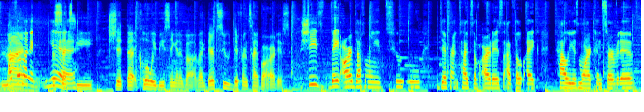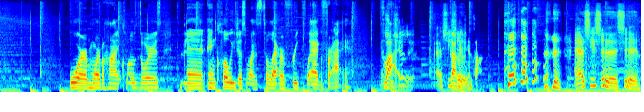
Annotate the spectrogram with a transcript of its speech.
I Not feel like the sexy shit that Chloe be singing about. Like they're two different type of artists. she's. They are definitely two different types of artists. I feel like Halle is more conservative or more behind closed doors than, and Chloe just wants to let her freak flag fly. As Fly. she should. As she God, I should. can't talk. As she should. Should.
